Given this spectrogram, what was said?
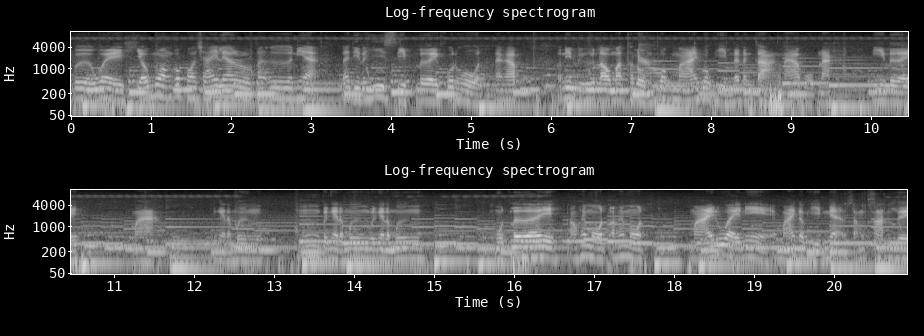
เบอร์เว้ยเขียวม่วงก็พอใช้แล้วรอกนะเออเนี่ยได้ทีละยี่สิบเลยโคตรโหดนะครับ ตอนนี้หรือเรามาถล่มพวกไม้พวกหินอะไรต่างๆ นะครับผมนะนี่เลยมาเป็นไงล่ะมึงอืมเป็นไงล่ะมึงเป็นไงล่ะมึงหมดเลย เอาให้หมดเอาให้หมดไม้ด้วยนี่ไม้กับหินเนี่ยสำคัญเลย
